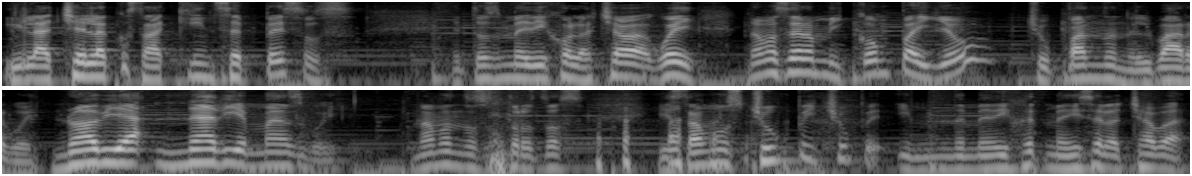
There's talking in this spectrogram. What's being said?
Y la chela costaba 15 pesos. Entonces me dijo la chava, güey, nada más era mi compa y yo chupando en el bar, güey. No había nadie más, güey. Nada más nosotros dos. Y estábamos chupe y chupe. Y me dijo, me dice la chava,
